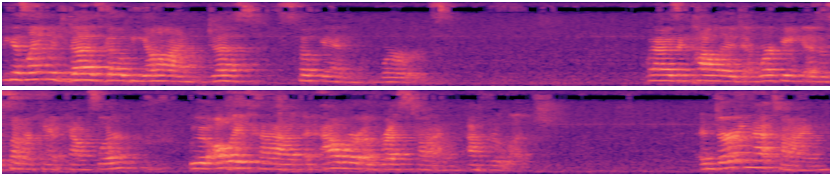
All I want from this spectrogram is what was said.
Because language does go beyond just spoken words. When I was in college and working as a summer camp counselor, we would always have an hour of rest time after lunch. And during that time,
